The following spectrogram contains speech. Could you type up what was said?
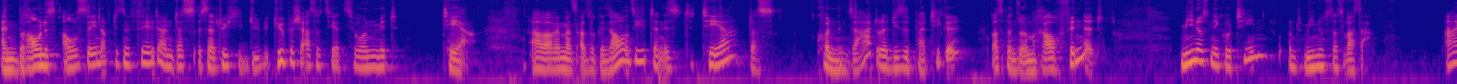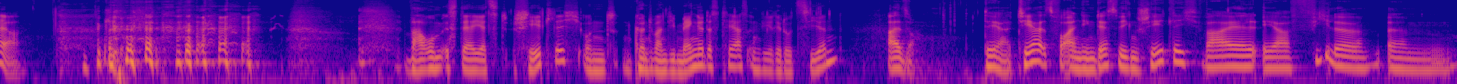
ein braunes Aussehen auf diesem Filter und das ist natürlich die typische Assoziation mit Teer. Aber wenn man es also genau sieht, dann ist Teer das Kondensat oder diese Partikel, was man so im Rauch findet, minus Nikotin und minus das Wasser. Ah ja. Okay. Warum ist der jetzt schädlich und könnte man die Menge des Teers irgendwie reduzieren? Also, der Teer ist vor allen Dingen deswegen schädlich, weil er viele ähm,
